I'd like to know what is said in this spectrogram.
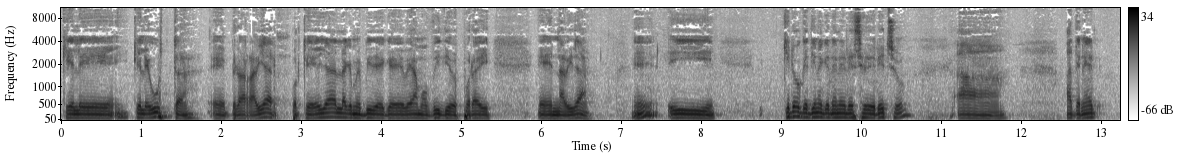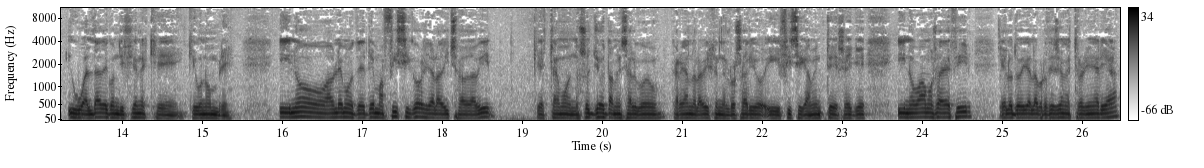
que le, que le gusta, eh, pero a rabiar, porque ella es la que me pide que veamos vídeos por ahí en Navidad. ¿eh? Y creo que tiene que tener ese derecho a, a tener igualdad de condiciones que, que un hombre. Y no hablemos de temas físicos, ya lo ha dicho David, que estamos, nosotros, yo también salgo cargando a la Virgen del Rosario y físicamente sé que, y no vamos a decir, el otro día en la procesión extraordinaria,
